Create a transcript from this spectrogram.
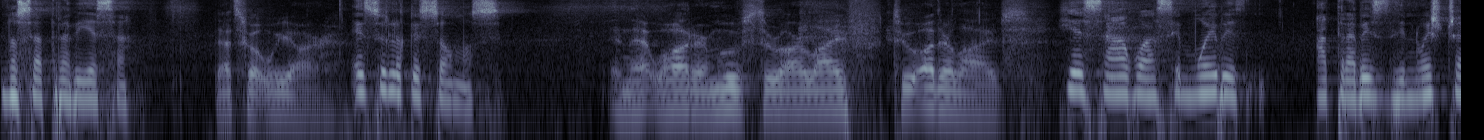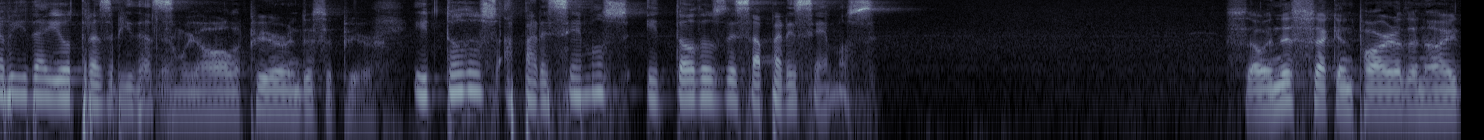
nos atraviesa. That's what we are. Eso es lo que somos. And that water moves through our life to other lives. Y esa agua se mueve a través de nuestra vida y otras vidas. And we all appear and disappear. Y todos aparecemos y todos desaparecemos. So, in this second part of the night,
